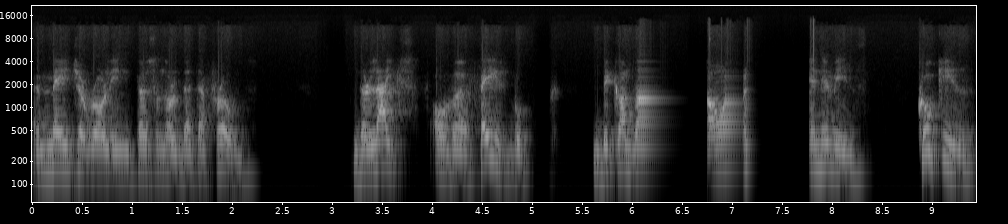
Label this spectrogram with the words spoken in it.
a major role in personal data fraud. The likes of uh, Facebook becomes our enemies. Cookies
